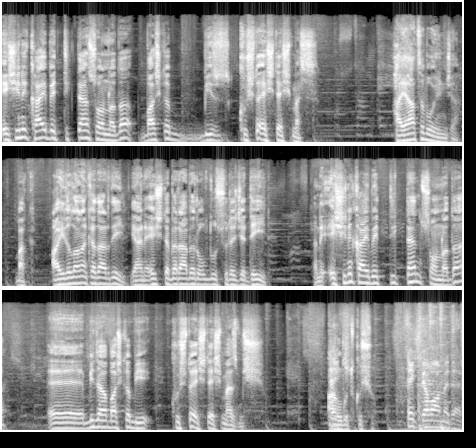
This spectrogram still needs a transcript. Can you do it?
eşini kaybettikten sonra da başka bir kuşla eşleşmez. Hayatı boyunca. Bak ayrılana kadar değil. Yani eşle beraber olduğu sürece değil. Hani eşini kaybettikten sonra da eee, bir daha başka bir kuşla eşleşmezmiş. Angut kuşu. Tek devam eder.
